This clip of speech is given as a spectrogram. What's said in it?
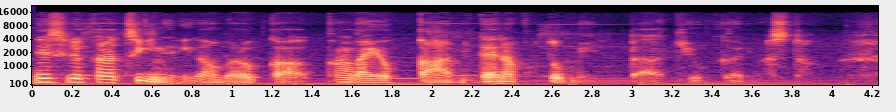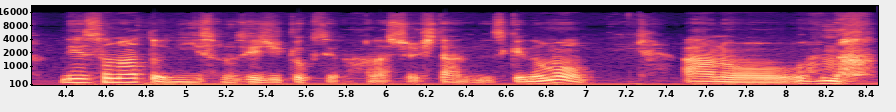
で、それから次何頑張ろうか、考えようか、みたいなことも言った記憶がありますと。で、その後にその成長曲線の話をしたんですけども、あの、まあ、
